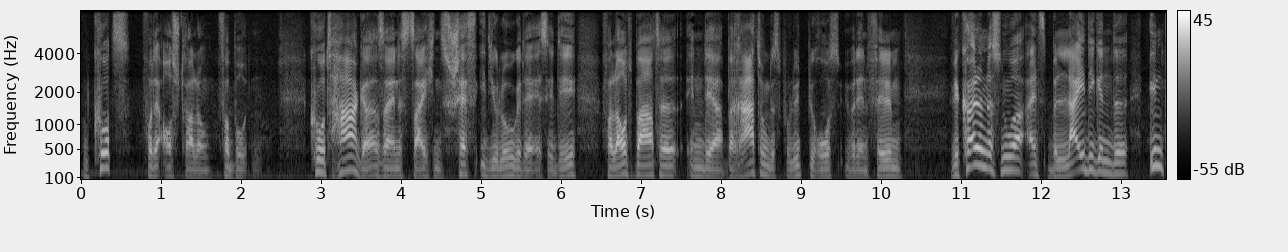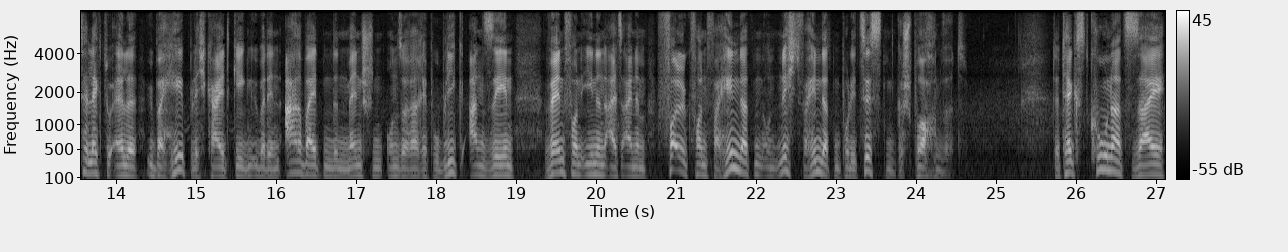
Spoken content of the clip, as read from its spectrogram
und kurz vor der Ausstrahlung verboten. Kurt Hager, seines Zeichens Chefideologe der SED, verlautbarte in der Beratung des Politbüros über den Film wir können es nur als beleidigende intellektuelle Überheblichkeit gegenüber den arbeitenden Menschen unserer Republik ansehen, wenn von ihnen als einem Volk von verhinderten und nicht verhinderten Polizisten gesprochen wird. Der Text Kunerts sei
